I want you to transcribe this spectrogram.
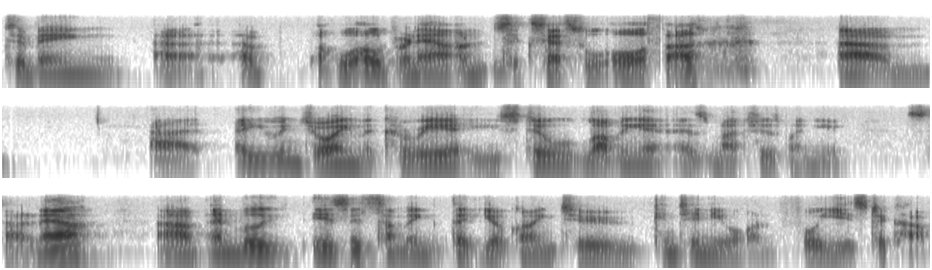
to being a, a, a world-renowned, successful author. Um, uh, are you enjoying the career? Are you still loving it as much as when you started out? Um, and will, is this something that you're going to continue on for years to come?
